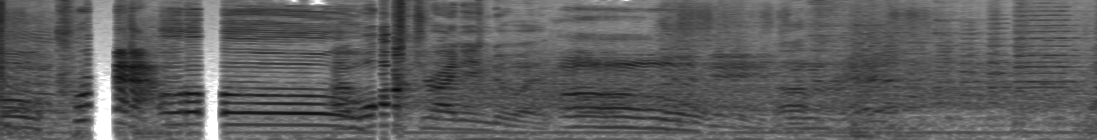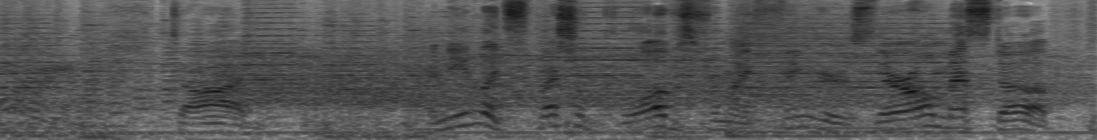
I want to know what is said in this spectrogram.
Oh crap! Oh! oh. I oh, walked right into it. oh. God. I need like special gloves for my fingers. They're all messed up.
